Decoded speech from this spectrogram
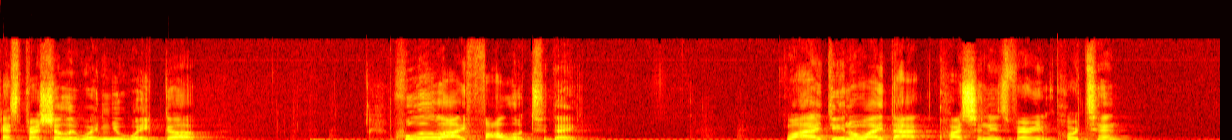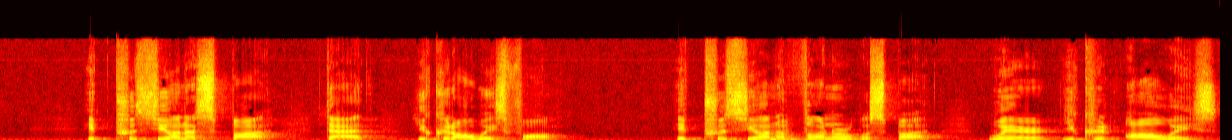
especially when you wake up, who will I follow today? Why? Do you know why that question is very important? It puts you on a spot that you could always fall. It puts you on a vulnerable spot where you could always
